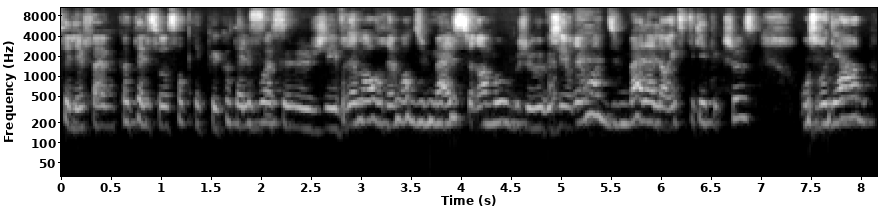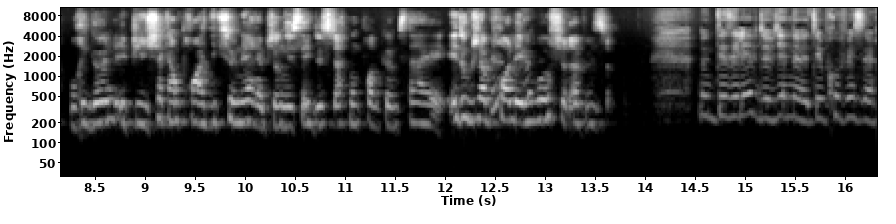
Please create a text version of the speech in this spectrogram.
c'est les femmes quand elles sont au centre et que quand elles voient que j'ai vraiment vraiment du mal sur un mot ou que j'ai vraiment du mal à leur expliquer quelque chose, on se regarde, on rigole et puis chacun prend un dictionnaire et puis on essaye de se faire comprendre comme ça et, donc j'apprends les mots au fur et à mesure. Donc tes élèves deviennent euh, tes professeurs.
